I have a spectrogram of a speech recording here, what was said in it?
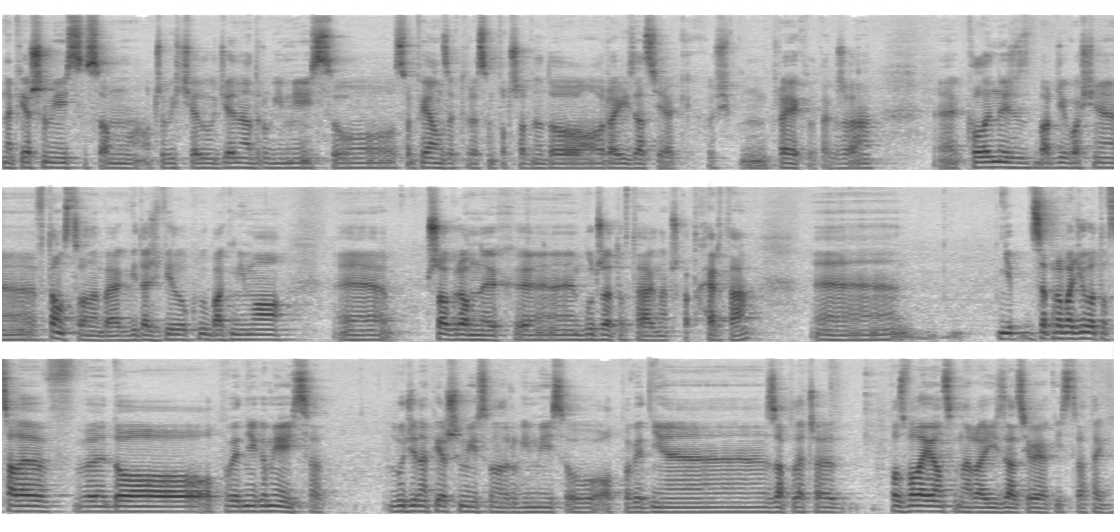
Na pierwszym miejscu są oczywiście ludzie, na drugim miejscu są pieniądze, które są potrzebne do realizacji jakiegoś mm, projektu. Także e, kolejność jest bardziej właśnie w tą stronę, bo jak widać w wielu klubach, mimo e, przeogromnych e, budżetów, tak jak na przykład Herta, e, nie zaprowadziło to wcale do odpowiedniego miejsca. Ludzie na pierwszym miejscu, na drugim miejscu odpowiednie zaplecze pozwalające na realizację jakiejś strategii.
